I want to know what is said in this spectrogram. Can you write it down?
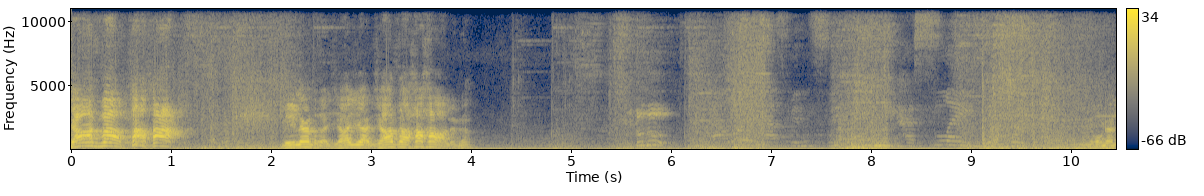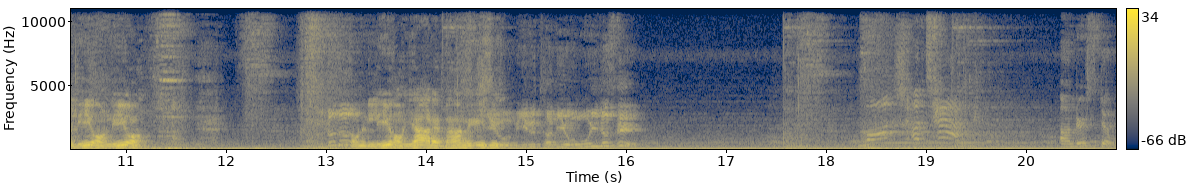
ရာသာဟာဟာလေလန်းတာရာရာရာသာဟာဟာလေနော် Has been slain. He has slain the turtle. ဒီကောင်က၄ကောင်၄ကောင်ဒီကောင်က၄ကောင်ရတယ်ဘာမှမအေးစေး Understood.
